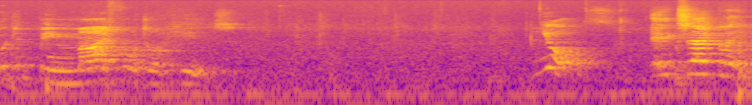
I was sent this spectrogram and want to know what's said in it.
would it be my fault or his? Yours. Exactly.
